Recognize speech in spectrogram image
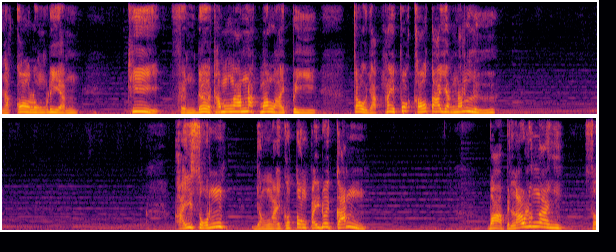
และก็โรงเรียน ที่เฟนเดอร์ทำงานหนักมาหลายปี เจ้าอยากให้พวกเขาตายอย่างนั้นหรือใครสน ยังไงก็ต้องไปด้วยกัน บ้าเป็นแล้วหรือไงศั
